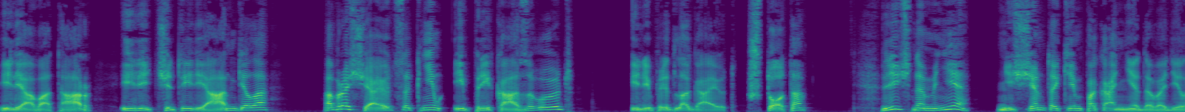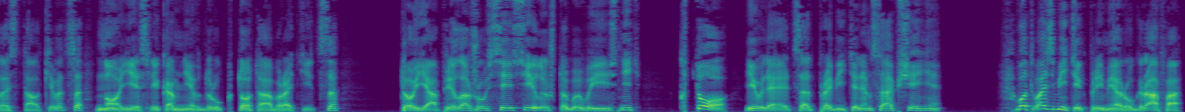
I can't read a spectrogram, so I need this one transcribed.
или Аватар, или четыре ангела обращаются к ним и приказывают или предлагают что-то. Лично мне ни с чем таким пока не доводилось сталкиваться, но если ко мне вдруг кто-то обратится, то я приложу все силы, чтобы выяснить, кто является отправителем сообщения. Вот возьмите, к примеру, графа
